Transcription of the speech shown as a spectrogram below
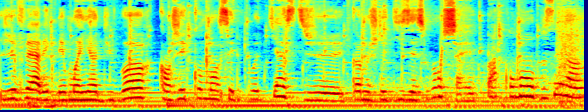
je fais avec les moyens du bord. Quand j'ai commencé le podcast, comme je le disais souvent, je savais pas comment on faisait. Hein.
